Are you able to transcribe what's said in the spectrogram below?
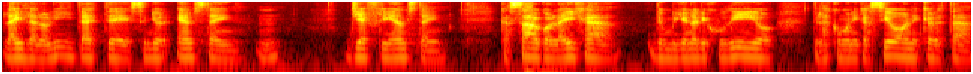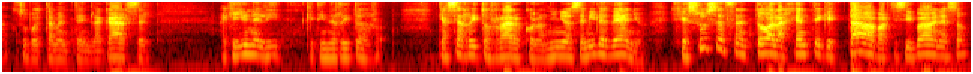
la isla Lolita, este señor Epstein, Jeffrey Epstein, casado con la hija de un millonario judío, de las comunicaciones, que ahora está supuestamente en la cárcel. Aquí hay una élite que tiene ritos, que hace ritos raros con los niños hace miles de años. Jesús se enfrentó a la gente que estaba, participaba en eso,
